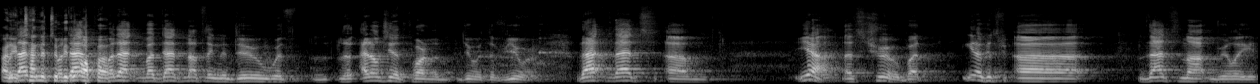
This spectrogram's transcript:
But it that- tended to be that, the upper. But that, but that's nothing to do with. The, I don't see that's part of the do with the viewer. That that's um, yeah, that's true. But you know, 'cause, uh, that's not really.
